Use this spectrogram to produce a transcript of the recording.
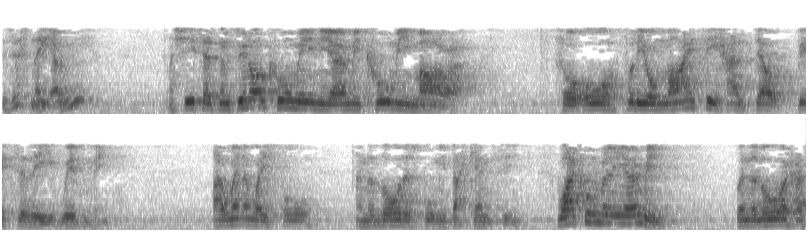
Is this Naomi? And she said to them, Do not call me Naomi, call me Mara. For, all, for the Almighty has dealt bitterly with me. I went away full, and the Lord has brought me back empty. Why call me Naomi? When the Lord has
